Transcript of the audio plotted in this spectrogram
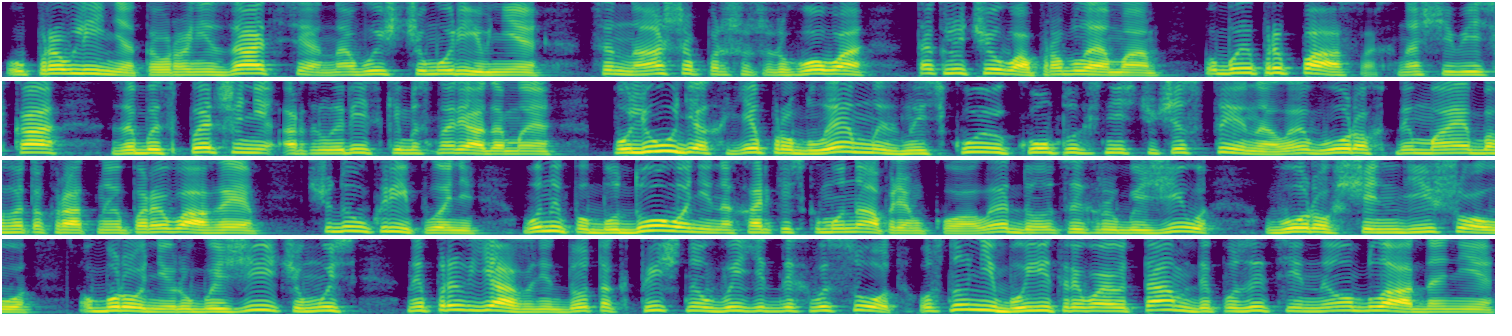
Управління та організація на вищому рівні це наша першочергова та ключова проблема. По боєприпасах наші війська забезпечені артилерійськими снарядами. По людях є проблеми з низькою комплексністю частини, але ворог не має багатократної переваги. Щодо укріплень, вони побудовані на харківському напрямку, але до цих рубежів ворог ще не дійшов. Оборонні рубежі чомусь не прив'язані до тактично вигідних висот. Основні бої тривають там, де позиції не обладнані,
